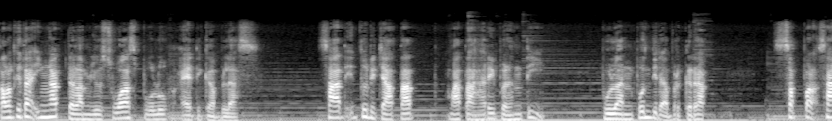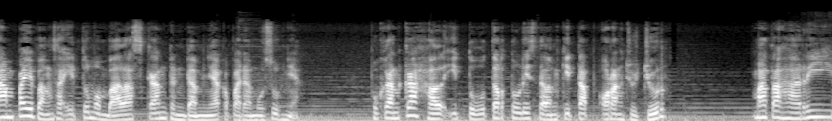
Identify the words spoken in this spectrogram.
Kalau kita ingat dalam Yosua 10 ayat 13, saat itu dicatat matahari berhenti, bulan pun tidak bergerak, sampai bangsa itu membalaskan dendamnya kepada musuhnya. Bukankah hal itu tertulis dalam kitab orang jujur? Matahari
